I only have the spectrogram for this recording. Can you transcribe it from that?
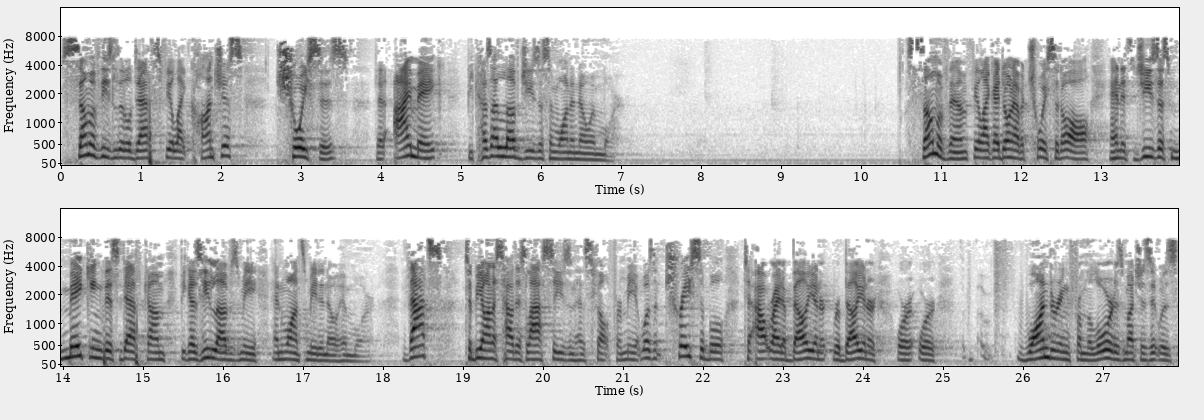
some of these little deaths feel like conscious choices that I make because I love Jesus and want to know him more. Some of them feel like I don't have a choice at all, and it's Jesus making this death come because he loves me and wants me to know him more. That's, to be honest, how this last season has felt for me. It wasn't traceable to outright rebellion, rebellion or, or, or wandering from the Lord as much as it was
